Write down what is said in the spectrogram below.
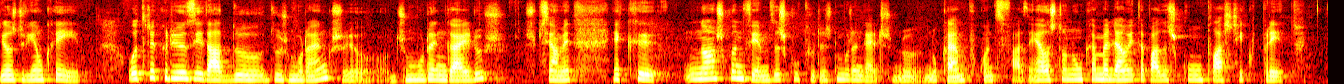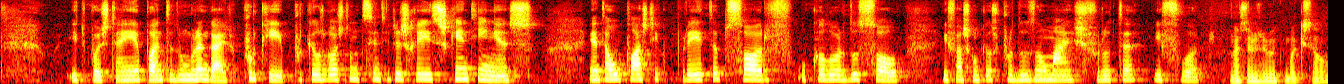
eles deviam cair. Outra curiosidade do, dos morangos, eu, dos morangueiros, especialmente, é que nós, quando vemos as culturas de morangueiros no, no, campo, quando se fazem, elas estão num camalhão e tapadas com um plástico preto. E depois tem a planta do morangueiro. Porquê? Porque eles gostam de sentir as raízes quentinhas. Então o plástico preto absorve o calor do sol e faz com que eles produzam mais fruta e flor. Nós temos uma questão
